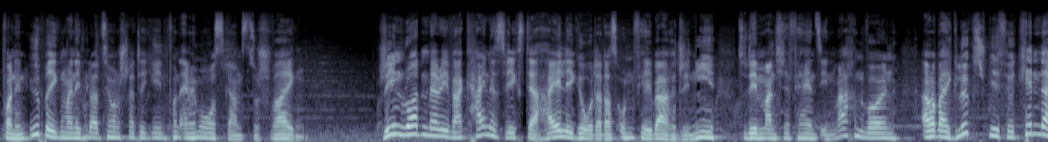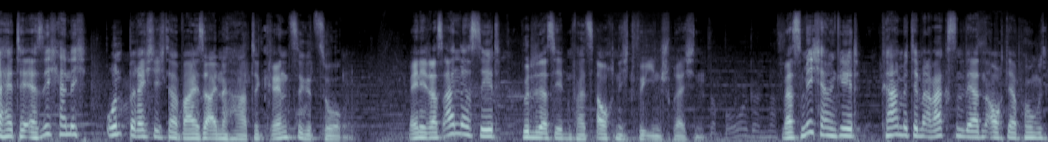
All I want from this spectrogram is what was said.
Von den übrigen Manipulationsstrategien von MMOs ganz zu schweigen. Gene Roddenberry war keineswegs der Heilige oder das unfehlbare Genie, zu dem manche Fans ihn machen wollen, aber bei Glücksspiel für Kinder hätte er sicherlich und berechtigterweise eine harte Grenze gezogen. Wenn ihr das anders seht, würde das jedenfalls auch nicht für ihn sprechen. Was mich angeht, kam mit dem Erwachsenwerden auch der Punkt,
